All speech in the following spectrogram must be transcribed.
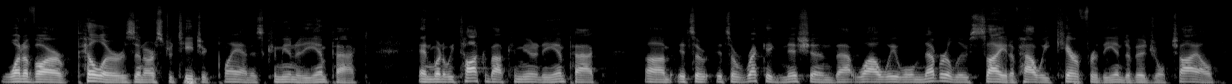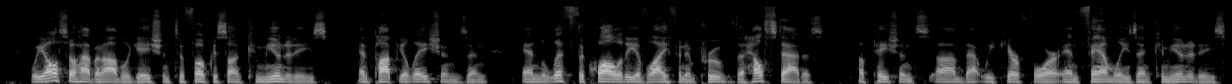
one of our pillars in our strategic plan is community impact. And when we talk about community impact, um, it's a it's a recognition that while we will never lose sight of how we care for the individual child, we also have an obligation to focus on communities and populations and and lift the quality of life and improve the health status of patients um, that we care for and families and communities.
